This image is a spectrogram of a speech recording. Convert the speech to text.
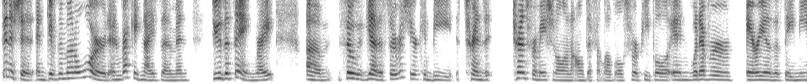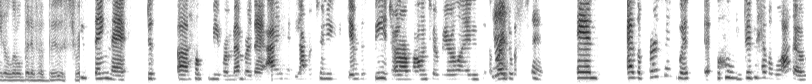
finish it and give them an award and recognize them and do the thing right um, so yeah the service year can be transit transformational on all different levels for people in whatever area that they need a little bit of a boost right? saying that just uh, helped me remember that i had the opportunity to give the speech at our volunteer maryland yes. graduation and as a person with who didn't have a lot of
